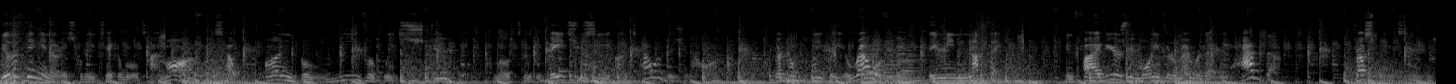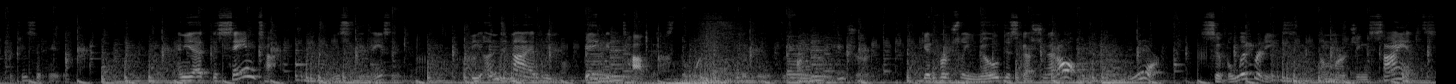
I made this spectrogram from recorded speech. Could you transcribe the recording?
The other thing you notice when you take a little time off is how unbelievably stupid most of the debates you see on television are. They're completely irrelevant. They mean nothing. In five years, we won't even remember that we had them. Trust me, it's someone who's participated. And yet, at the same time, this is the amazing thing, the undeniably big topics, the ones that will define our future, get virtually no discussion at all. War, civil liberties, emerging science,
